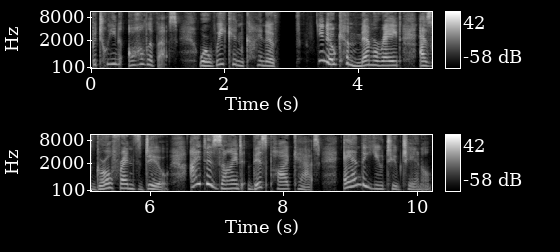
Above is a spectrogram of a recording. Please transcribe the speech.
between all of us where we can can kind of you know, commemorate as girlfriends do. I designed this podcast and the YouTube channel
